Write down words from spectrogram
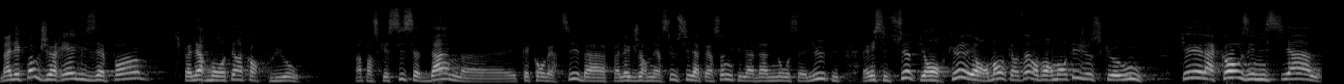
mais à l'époque, je ne réalisais pas qu'il fallait remonter encore plus haut. Hein, parce que si cette dame euh, était convertie, ben, il fallait que je remercie aussi la personne qui l'avait amenée au salut, puis ainsi de suite. Puis on recule et on remonte comme ça. On va remonter jusqu'où? Quelle est la cause initiale,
